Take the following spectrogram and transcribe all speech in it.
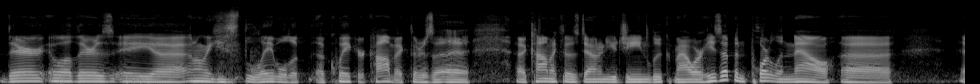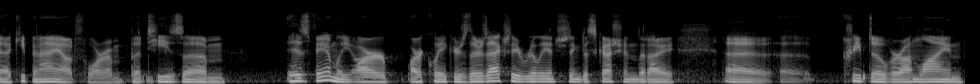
There, well, there's a. Uh, I don't think he's labeled a, a Quaker comic. There's a, a comic that was down in Eugene, Luke Maurer. He's up in Portland now. Uh, uh, keep an eye out for him. But he's um, his family are are Quakers. There's actually a really interesting discussion that I uh, uh, creeped over online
